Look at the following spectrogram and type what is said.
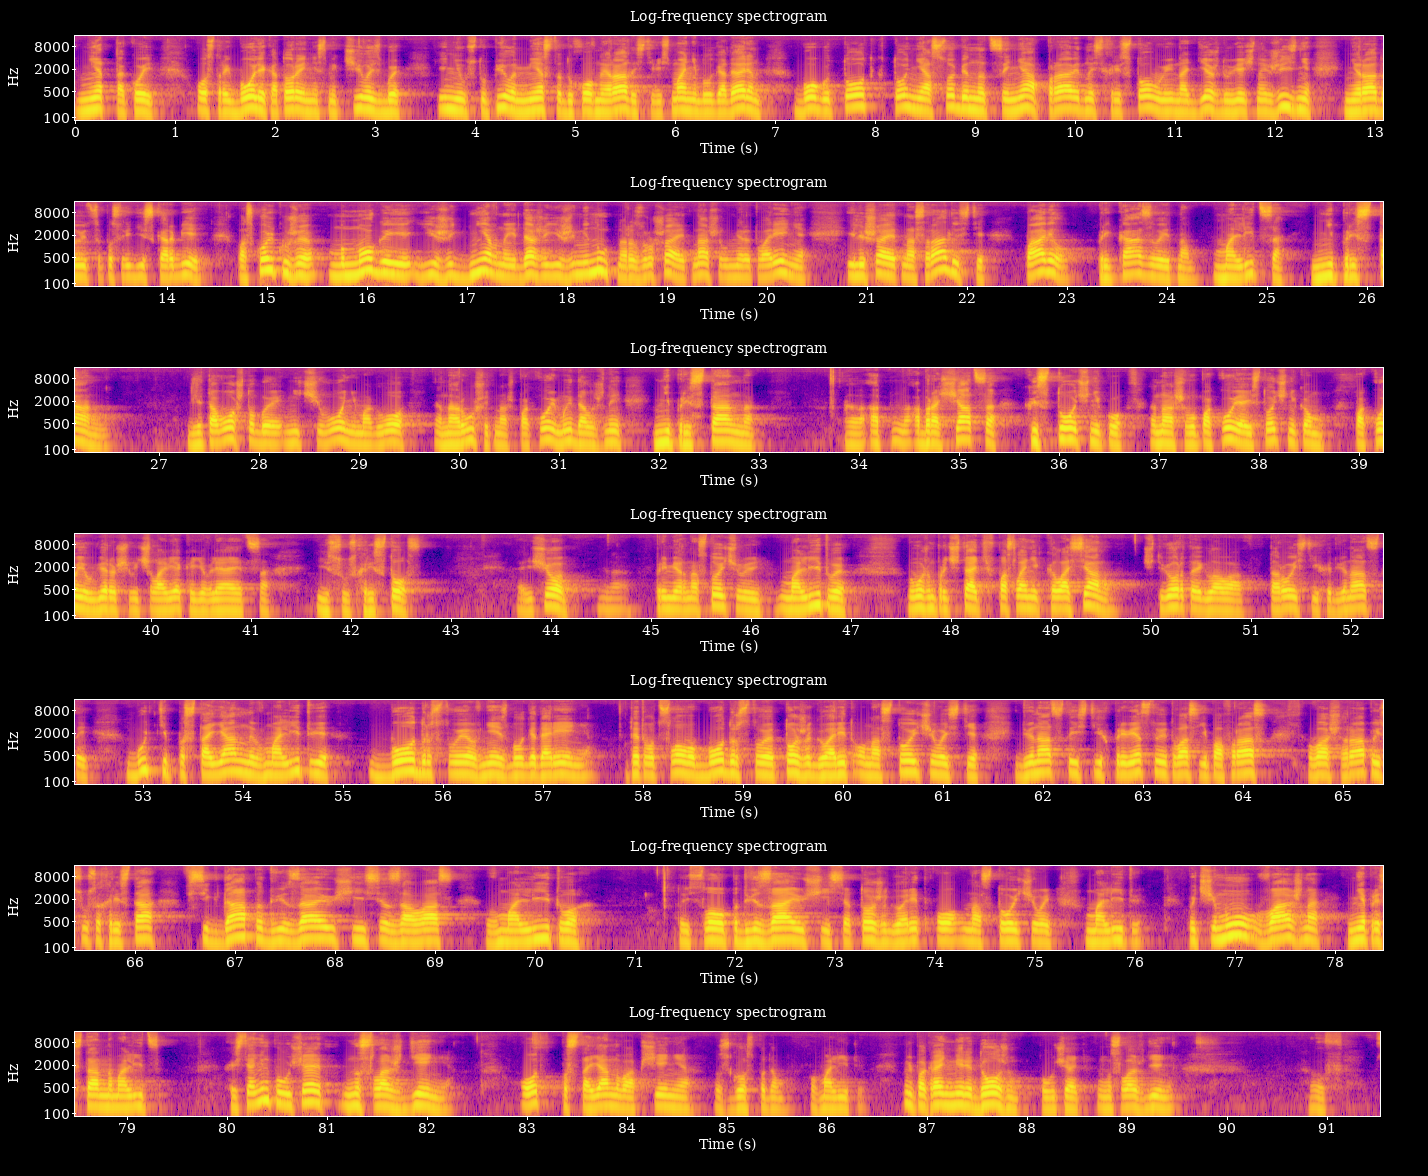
нет такой острой боли, которая не смягчилась бы и не уступила место духовной радости. Весьма неблагодарен Богу тот, кто, не особенно ценя праведность Христову и надежду вечной жизни, не радуется посреди скорбей. Поскольку же многое ежедневно и даже ежеминутно разрушает наше умиротворение и лишает нас радости, Павел приказывает нам молиться непрестанно. Для того, чтобы ничего не могло нарушить наш покой, мы должны непрестанно э, обращаться к источнику нашего покоя. А источником покоя у верующего человека является Иисус Христос. Еще пример настойчивой молитвы мы можем прочитать в послании к Колоссянам, 4 глава, 2 стих и 12. «Будьте постоянны в молитве, бодрствуя в ней с благодарением». Вот это вот слово «бодрствуя» тоже говорит о настойчивости. 12 стих приветствует вас, Епофраз, ваш раб Иисуса Христа, всегда подвязающийся за вас в молитвах. То есть слово «подвязающийся» тоже говорит о настойчивой молитве. Почему важно непрестанно молиться? Христианин получает наслаждение от постоянного общения с Господом в молитве. Ну или, по крайней мере, должен получать наслаждение. В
